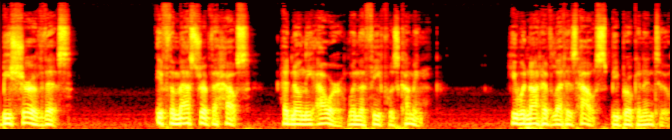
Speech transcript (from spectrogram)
Be sure of this. If the master of the house had known the hour when the thief was coming, he would not have let his house be broken into.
